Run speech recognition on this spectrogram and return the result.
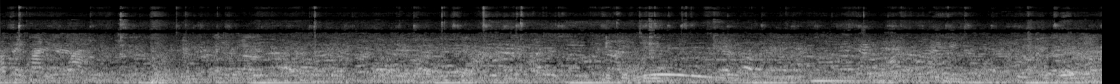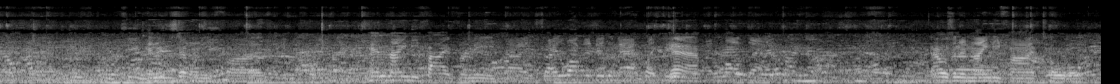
I'll take mine in black. Eight fifteen. Ten seventy-five. Ten ninety-five for me. Nice. I love to do the math like this. Yeah. I love that. Thousand and ninety-five total.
